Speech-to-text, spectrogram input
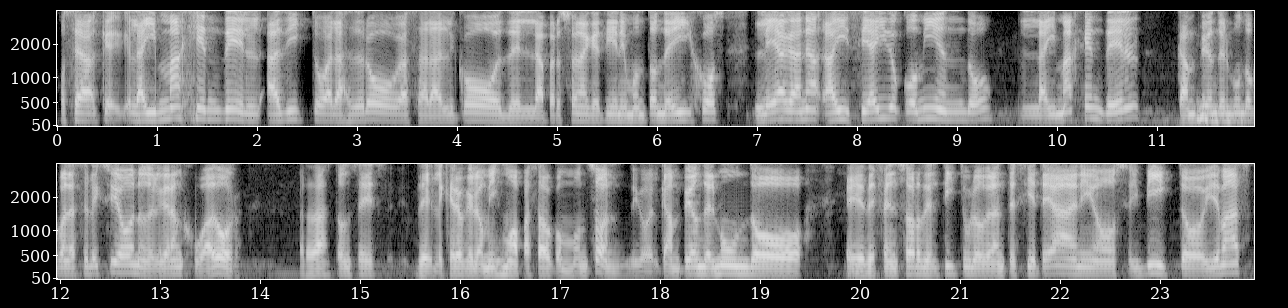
o sea, que la imagen del adicto a las drogas, al alcohol, de la persona que tiene un montón de hijos, le ha ganado, ahí se ha ido comiendo la imagen del campeón del mundo con la selección o del gran jugador. ¿verdad? Entonces, creo que lo mismo ha pasado con Monzón, digo, el campeón del mundo, eh, defensor del título durante siete años, invicto y demás,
